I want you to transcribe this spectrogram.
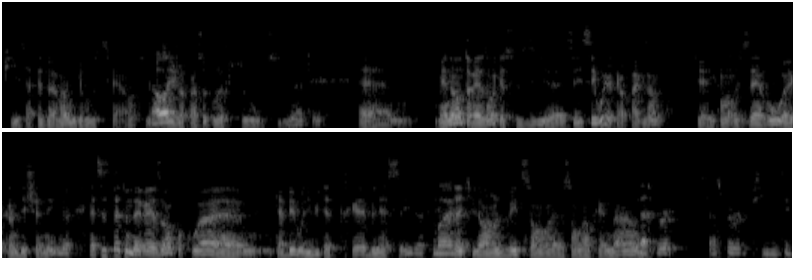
Puis ça fait vraiment une grosse différence. Ah ouais? je vais faire ça pour le futur aussi. là. Mais non, t'as raison que tu dis. c'est c'est weird, quand, par exemple, qu'ils font zéro euh, conditioning. Là. Mais tu sais, c'est peut-être une des raisons pourquoi euh, Khabib, au début, était très blessé. Ouais. Peut-être qu'il l'a enlevé de son, euh, son entraînement. ou- Ça se peut. Ça se peut. Puis, tu sais,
